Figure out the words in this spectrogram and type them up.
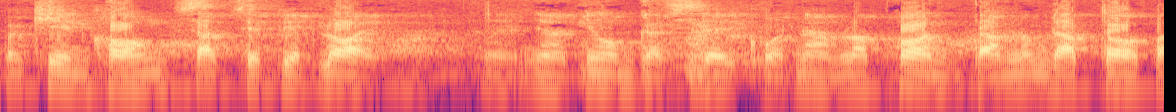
ประเคนของทรัพย์เสร็จเรียบร้อยญาติโยมก็สิได้กรวดน้ำรับพรตามลำดับต่อไป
